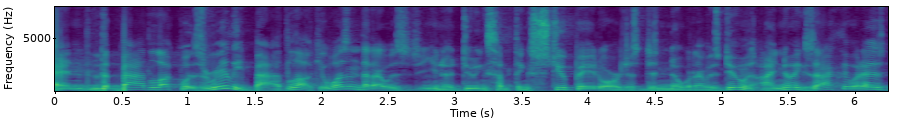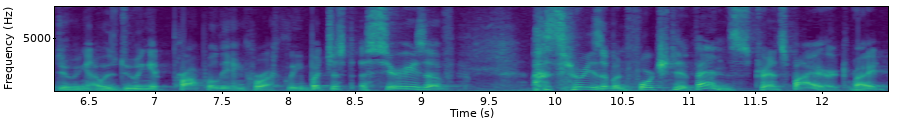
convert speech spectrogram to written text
and the bad luck was really bad luck. It wasn't that I was, you know, doing something stupid or just didn't know what I was doing. I knew exactly what I was doing. I was doing it properly and correctly, but just a series of a series of unfortunate events transpired, right?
